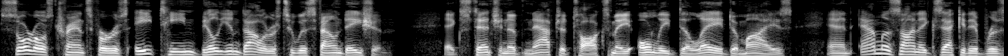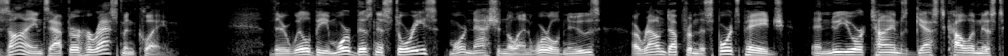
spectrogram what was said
Soros transfers $18 billion to his foundation. Extension of NAFTA talks may only delay demise, and Amazon executive resigns after harassment claim. There will be more business stories, more national and world news, a roundup from the sports page, and New York Times guest columnist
